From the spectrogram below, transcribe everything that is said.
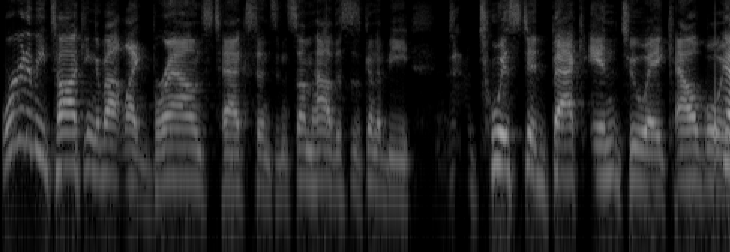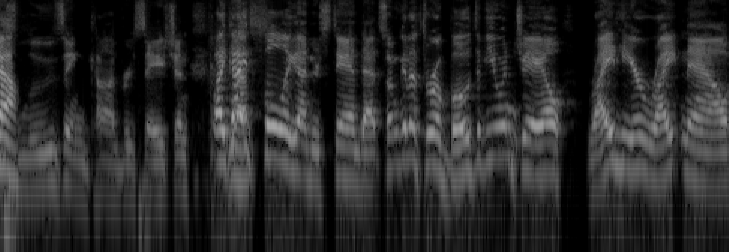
we're going to be talking about like Browns, Texans, and somehow this is going to be t- twisted back into a Cowboys yeah. losing conversation. Like, yes. I fully understand that. So I'm going to throw both of you in jail right here, right now,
